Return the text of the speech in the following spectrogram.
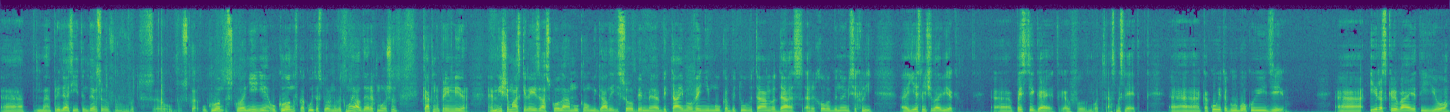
Э, придать ей тенденцию, вот, уклон, склонение, уклон в какую-то сторону. Вы к мой алдерах мошен, как, например, Миша Маскеля из Аскола Амука Мигалы и Собим э, Битаймо Вени Мука Биту Там Водас Рыхова Биноем Сихли. Э, если человек постигает, вот, осмысляет какую-то глубокую идею и раскрывает ее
